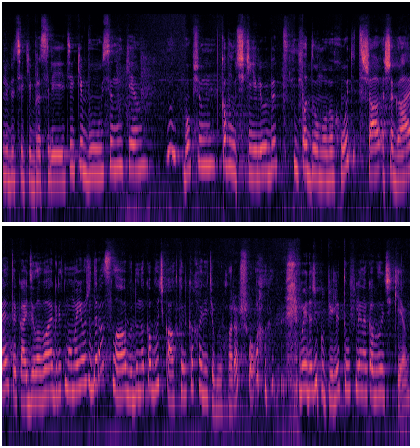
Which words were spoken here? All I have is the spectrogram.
Любит всякие браслетики, бусинки. Ну, в общем, каблучки любит. По дому выходит, шагает, такая деловая. Говорит, мама, я уже доросла, буду на каблучках только ходить. Я говорю, хорошо. Мы даже купили туфли на каблучке.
